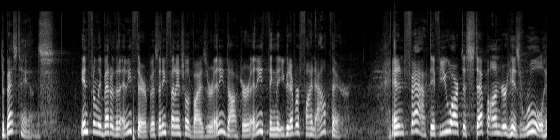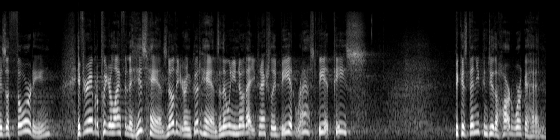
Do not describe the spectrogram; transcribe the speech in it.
The best hands. Infinitely better than any therapist, any financial advisor, any doctor, anything that you could ever find out there. And in fact, if you are to step under his rule, his authority, if you're able to put your life into His hands, know that you're in good hands. And then when you know that, you can actually be at rest, be at peace. Because then you can do the hard work ahead.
